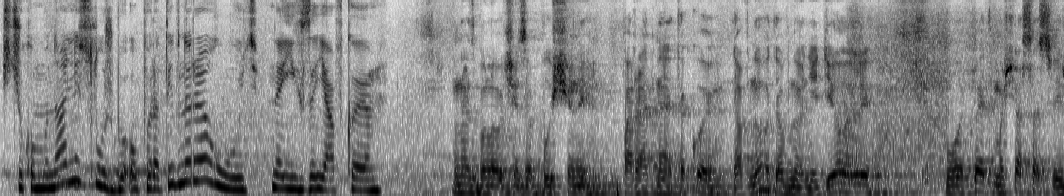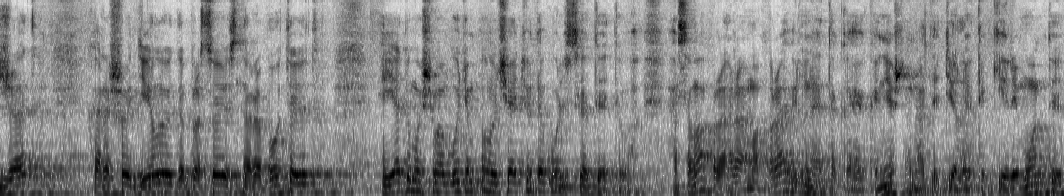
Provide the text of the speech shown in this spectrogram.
що комунальні служби оперативно реагують на їх заявки. У нас было очень запущенный парадное такое. Давно, давно не делали. Вот, поэтому сейчас освежат, хорошо делают, добросовестно работают. И я думаю, что мы будем получать удовольствие от этого. А сама программа правильная такая. Конечно, надо делать такие ремонты.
